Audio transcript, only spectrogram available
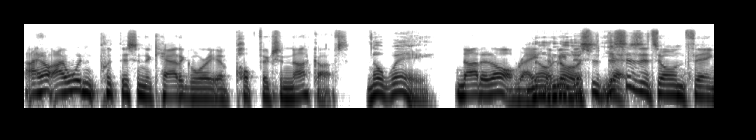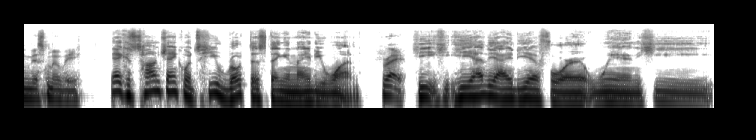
I don't. I wouldn't put this in the category of Pulp Fiction knockoffs. No way. Not at all, right? No, I mean, no, this is it's- this is its own thing. This movie, Yeah, because Tom Jankiewicz, he wrote this thing in 91. Right? He, he he had the idea for it when he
